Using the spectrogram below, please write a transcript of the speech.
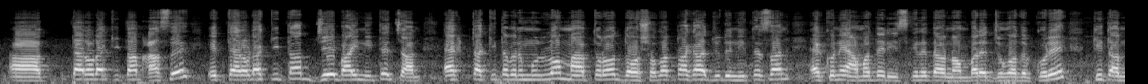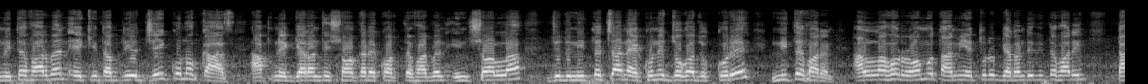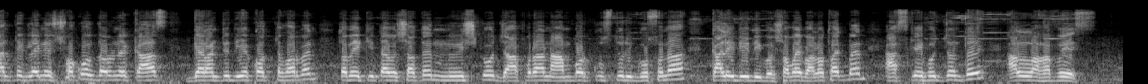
আহ, তেরোটা কিতাব আছে। এই তেরোটা কিতাব যে ভাই নিতে চান, একটা কিতাবের মূল্য মাত্র দশ হাজার টাকা। যদি নিতে চান, এখনই আমাদের স্ক্রিনে দেওয়া নম্বরে যোগাযোগ করে কিতাব নিতে পারবেন। এই কিতাব দিয়ে যে কোনো কাজ আপনি গ্যারান্টি সহকারে করতে পারবেন ইনশাল্লাহ যদি নিতে চান, এখনই যোগাযোগ করে নিতে পারেন। আল্লাহর রহমত, আমি এতটুকু গ্যারান্টি দিতে পারি। তান্ত্রিক লাইনের সকল ধরনের কাজ গ্যারান্টি দিয়ে করতে পারবেন। তবে এই কিতাবের সাথে মিষ্কো জাফরান আম্বর কুস্তুরি, ঘোষণা, কালি দিয়ে দিব। সবাই ভালো থাকবেন। আজকে এই পর্যন্ত আল্লাহ হাফেজ।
